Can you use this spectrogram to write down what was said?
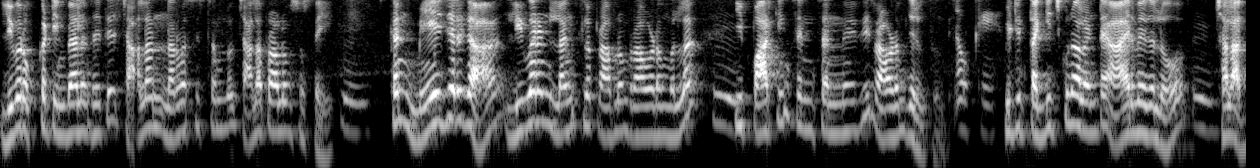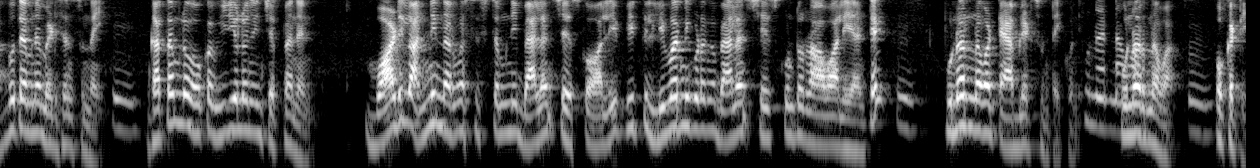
లివర్ ఒక్కటి ఇంబ్యాలెన్స్ అయితే చాలా నర్వస్ సిస్టంలో చాలా ప్రాబ్లమ్స్ వస్తాయి. ఉమ్, కానీ మేజర్గా లివర్ అండ్ లంగ్స్లో ప్రాబ్లం రావడం వల్ల ఈ పార్కింగ్ సెన్స్ అనేది రావడం జరుగుతుంది. వీటిని తగ్గించుకోవాలంటే ఆయుర్వేదలో చాలా అద్భుతమైన మెడిసిన్స్ ఉన్నాయి. గతంలో ఒక వీడియోలో నేను చెప్పాను నేను. బాడీలో అన్ని నర్వస్ సిస్టమ్ని బ్యాలెన్స్ చేసుకోవాలి విత్ లివర్ని కూడా బ్యాలెన్స్ చేసుకుంటూ రావాలి అంటే పునర్నవ టాబ్లెట్స్ ఉంటాయి కొన్ని. పునర్నవ. ఒకటి.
